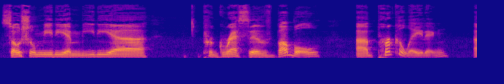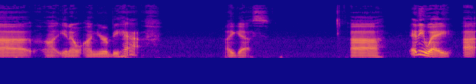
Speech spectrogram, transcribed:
social media media progressive bubble uh, percolating, uh, uh, you know, on your behalf. I guess. Uh, anyway, uh,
